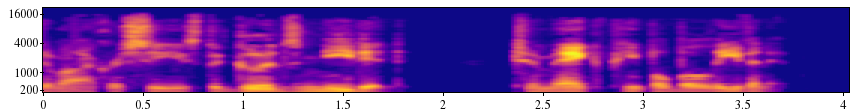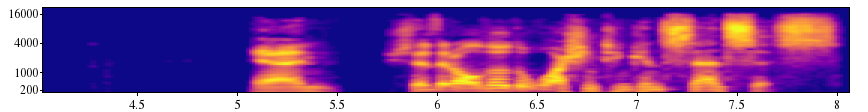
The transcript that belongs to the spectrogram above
democracies the goods needed to make people believe in it. And she said that although the Washington Consensus,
